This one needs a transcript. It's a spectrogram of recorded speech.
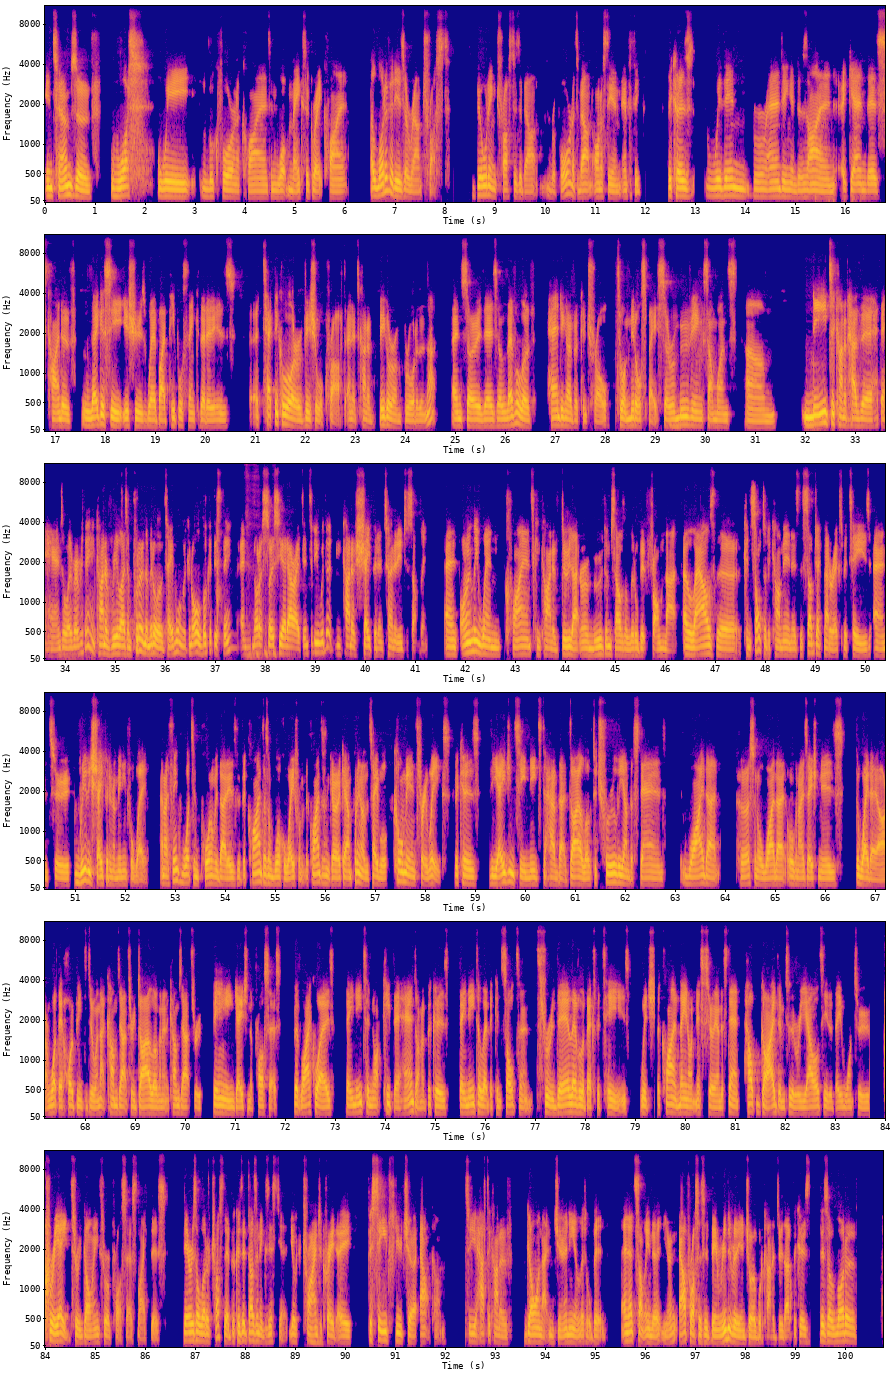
In terms of what we look for in a client and what makes a great client, a lot of it is around trust. Building trust is about rapport and it's about honesty and empathy because within branding and design, again, there's kind of legacy issues whereby people think that it is a technical or a visual craft and it's kind of bigger and broader than that. And so there's a level of handing over control to a middle space. So removing someone's um, need to kind of have their their hands all over everything and kind of realize and put it in the middle of the table and we can all look at this thing and not associate our identity with it and kind of shape it and turn it into something. And only when clients can kind of do that and remove themselves a little bit from that allows the consultant to come in as the subject matter expertise and to really shape it in a meaningful way. And I think what's important with that is that the client doesn't walk away from it. The client doesn't go, okay, I'm putting on the table, call me in three weeks, because the agency needs to have that dialogue to truly understand why that person or why that organization is the way they are and what they're hoping to do. And that comes out through dialogue and it comes out through being engaged in the process. But likewise, they need to not keep their hand on it because they need to let the consultant, through their level of expertise, which the client may not necessarily understand, help guide them to the reality that they want to create through going through a process like this. There is a lot of trust there because it doesn't exist yet. You're trying to mm-hmm. create a perceived future outcome. So you have to kind of go on that journey a little bit. And that's something that, you know, our process has been really, really enjoyable to kind of do that because there's a lot of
